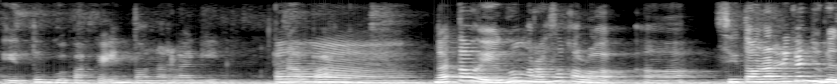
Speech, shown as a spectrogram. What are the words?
itu gue pakein toner lagi. Kenapa? Oh. nggak tahu ya gue ngerasa kalau uh, si toner ini kan juga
